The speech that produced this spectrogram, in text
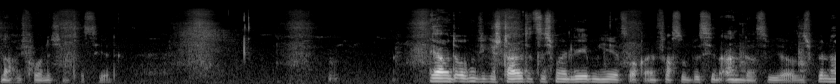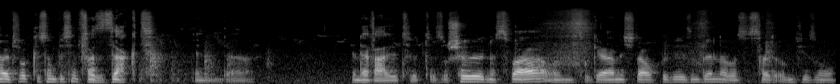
nach wie vor nicht interessiert. Ja, und irgendwie gestaltet sich mein Leben hier jetzt auch einfach so ein bisschen anders wieder. Also ich bin halt wirklich so ein bisschen versackt in der, in der Waldhütte. So schön es war und so gern ich da auch gewesen bin, aber es ist halt irgendwie so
